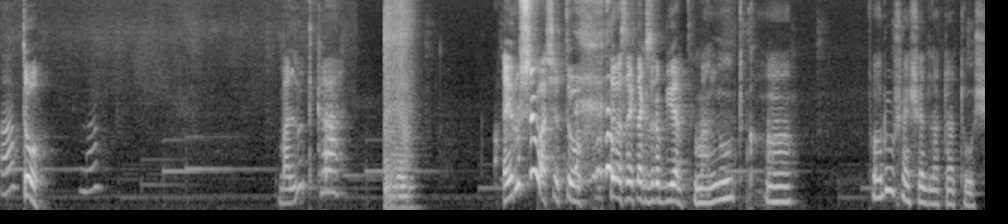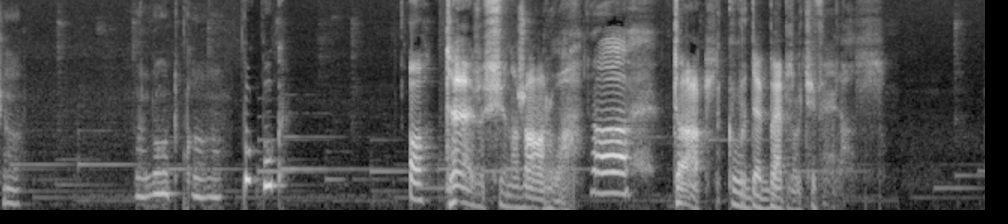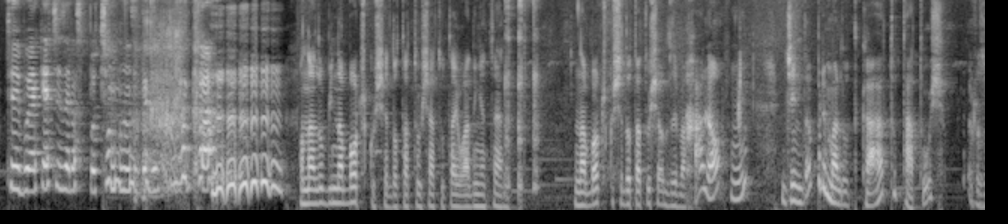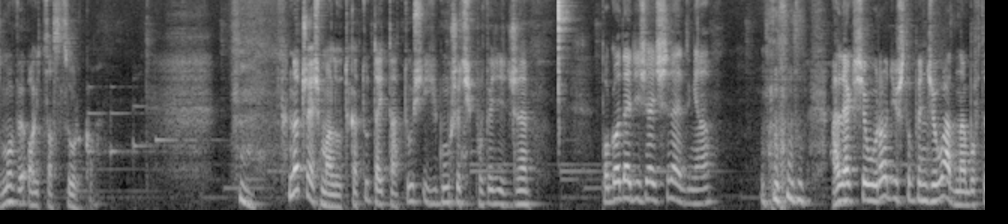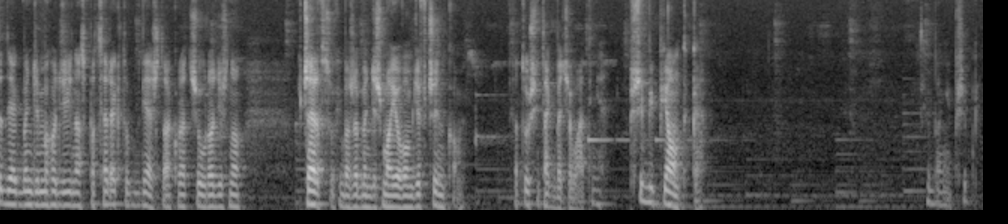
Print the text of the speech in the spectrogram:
o, Tu! no. Malutka. Ej, ruszyła się tu! Teraz jak tak zrobiłem. Malutka. Poruszaj się dla tatusia. Malutka. Puk, puk. O! Też się nażarła. Och, Tak, kurde, bebzol ci wylazł. ty, bo jak ja cię zaraz pociągnę za tego kuraka. Ona lubi na boczku się do tatusia tutaj ładnie ten. Na boczku się do tatusia odzywa. Halo? Mm? Dzień dobry malutka, tu tatuś. Rozmowy ojca z córką. Hmm. No cześć malutka, tutaj tatuś i muszę ci powiedzieć, że pogoda dzisiaj średnia. Ale jak się urodzisz, to będzie ładna, bo wtedy jak będziemy chodzili na spacerek, to wiesz, to akurat się urodzisz no w czerwcu, chyba że będziesz majową dziewczynką. A tu już i tak będzie ładnie. Przybij piątkę. Chyba nie przybij.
